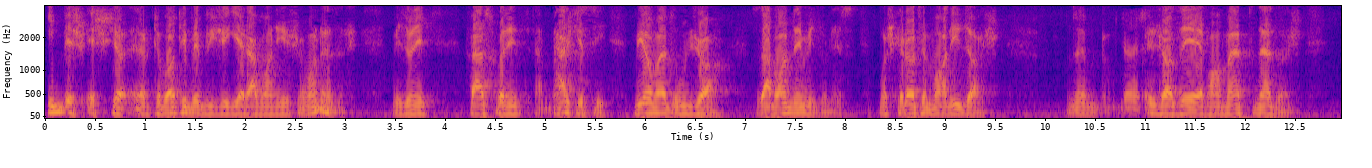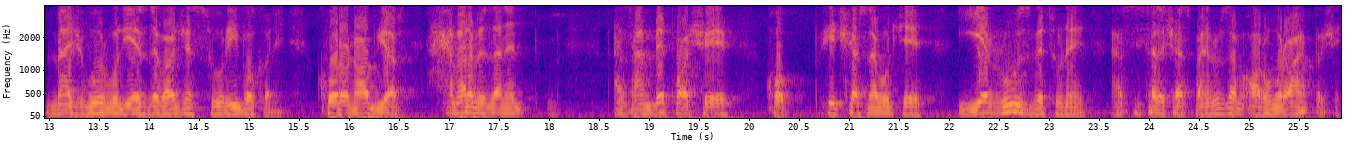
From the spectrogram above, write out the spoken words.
این بهش ارتباطی به ویژگی روانی شما نداره. می‌دونید فرض کنید هر کسی می آمد اونجا زبان نمی‌دونست مشکلات مالی داشت. اجازه اقامت نداشت. مجبور بود یه ازدواج سوری بکنه. کرونا بیاد. همه رو بزنه از هم بپاشه. خب هیچ کس نبود که یه روز بتونه از 365 روز هم آروم و راحت باشه.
